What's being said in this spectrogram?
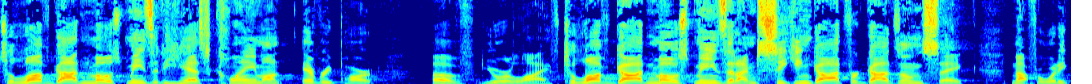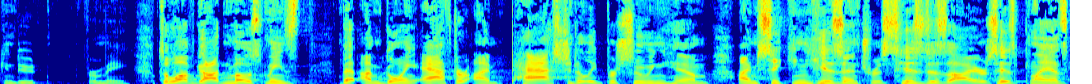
To love God most means that He has claim on every part of your life. To love God most means that I'm seeking God for God's own sake, not for what He can do for me. To love God most means that I'm going after, I'm passionately pursuing Him. I'm seeking His interests, His desires, His plans,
